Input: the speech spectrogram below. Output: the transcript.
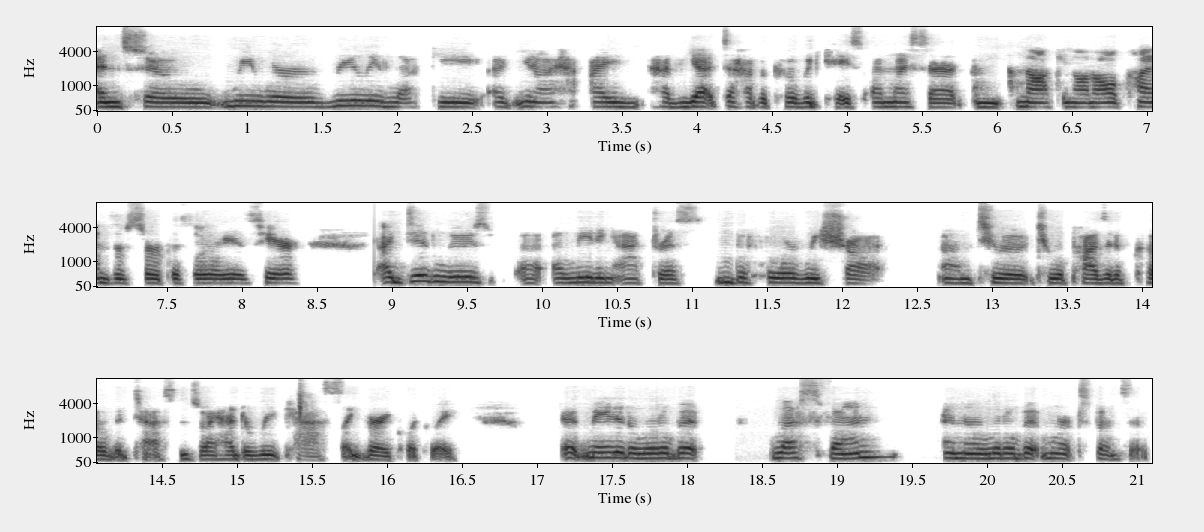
And so we were really lucky. I, you know, I, I have yet to have a COVID case on my set. I'm knocking on all kinds of surface areas here. I did lose a, a leading actress before we shot um, to a to a positive COVID test, and so I had to recast like very quickly it made it a little bit less fun and a little bit more expensive.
